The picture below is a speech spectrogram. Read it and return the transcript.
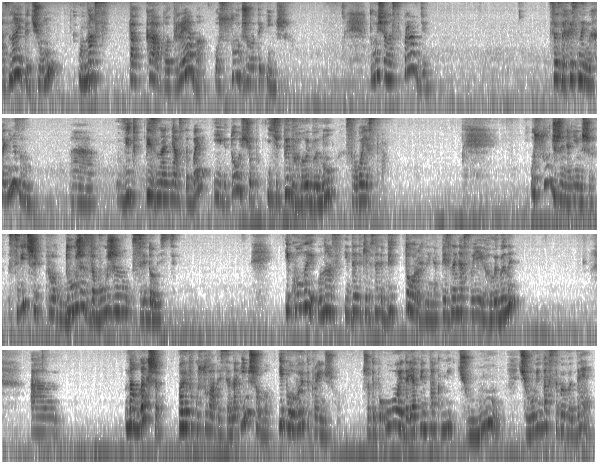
А знаєте чому у нас така потреба осуджувати інших? Тому що насправді це захисний механізм е, від пізнання себе і від того, щоб йти в глибину свого єства. Осудження інших свідчить про дуже завужену свідомість. І коли у нас іде таке, знаєте, відторгнення, пізнання своєї глибини, нам легше перефокусуватися на іншого і поговорити про іншого. Що, типу, ой, да як він так мі... Чому? Чому він так себе веде?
